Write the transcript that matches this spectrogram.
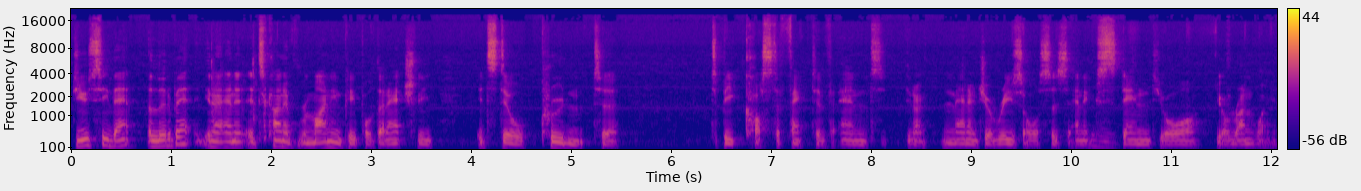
Do you see that a little bit? You know, and it, it's kind of reminding people that actually it's still prudent to to be cost effective and you know manage your resources and mm-hmm. extend your your runway.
